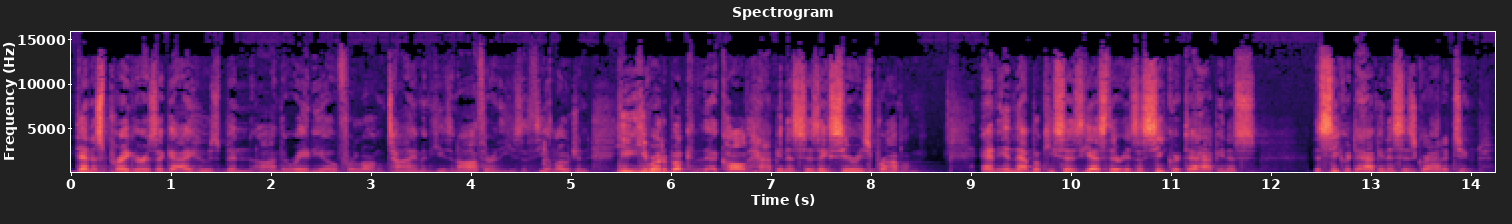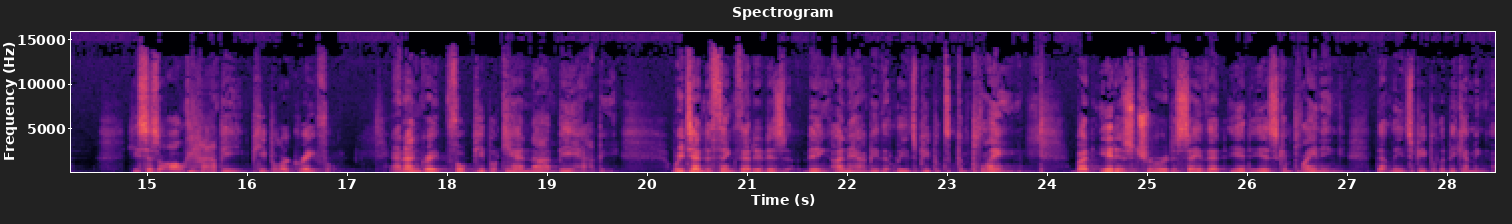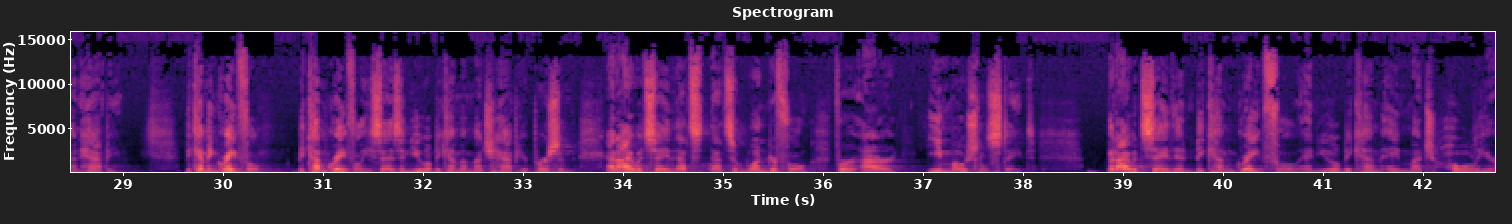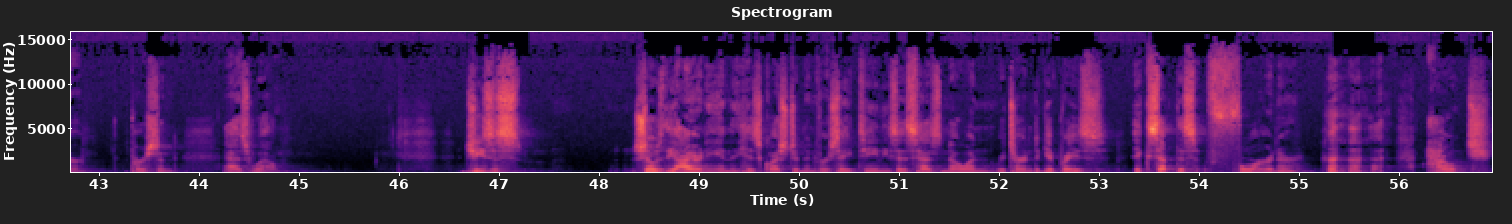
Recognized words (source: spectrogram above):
Dennis Prager is a guy who's been on the radio for a long time, and he's an author and he's a theologian. He, he wrote a book called Happiness is a Serious Problem. And in that book, he says, Yes, there is a secret to happiness. The secret to happiness is gratitude. He says, All happy people are grateful, and ungrateful people cannot be happy. We tend to think that it is being unhappy that leads people to complain, but it is truer to say that it is complaining that leads people to becoming unhappy. Becoming grateful, become grateful, he says, and you will become a much happier person. And I would say that's, that's wonderful for our emotional state. But I would say then become grateful, and you will become a much holier person as well. Jesus shows the irony in his question in verse 18. He says, Has no one returned to give praise except this foreigner? Ouch.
